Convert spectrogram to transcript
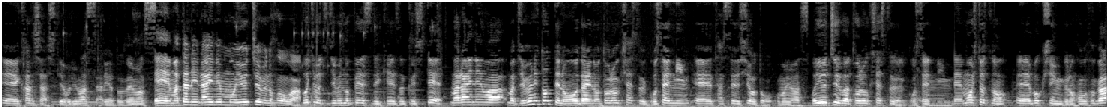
えー、感謝しております。ありがとうございます。えー、またね、来年も YouTube の方は、ぼちぼち自分のペースで継続して、まあ、来年は、まあ、自分にとっての大台の登録者数5000人、えー、達成しようと思います。まあ、YouTube は登録者数5000人。えー、もう一つの、えー、ボクシングの抱負が、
